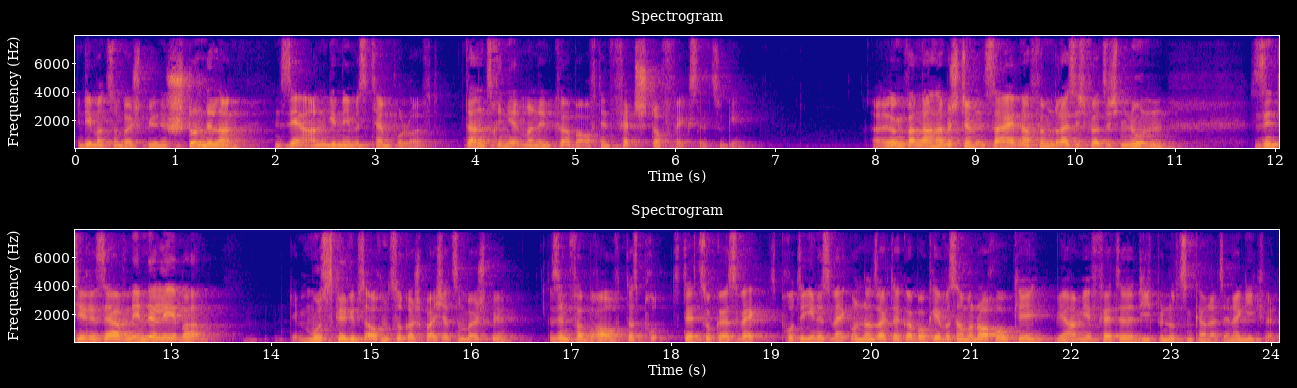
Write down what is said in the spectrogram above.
indem man zum Beispiel eine Stunde lang ein sehr angenehmes Tempo läuft. Dann trainiert man den Körper auf den Fettstoffwechsel zu gehen. Also irgendwann nach einer bestimmten Zeit, nach 35, 40 Minuten, sind die Reserven in der Leber, im Muskel gibt es auch einen Zuckerspeicher zum Beispiel, sind verbraucht, das, der Zucker ist weg, das Protein ist weg und dann sagt der Körper, okay, was haben wir noch? Okay, wir haben hier Fette, die ich benutzen kann als Energiequelle.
